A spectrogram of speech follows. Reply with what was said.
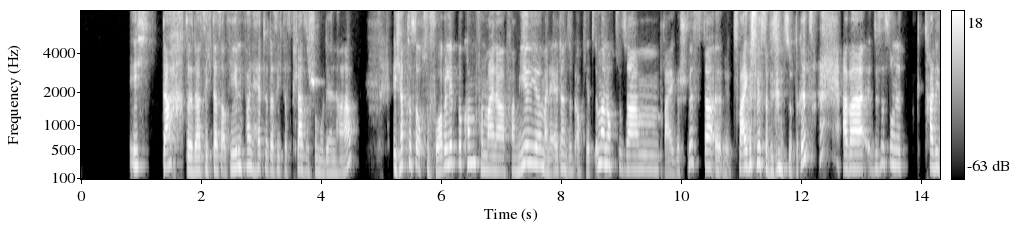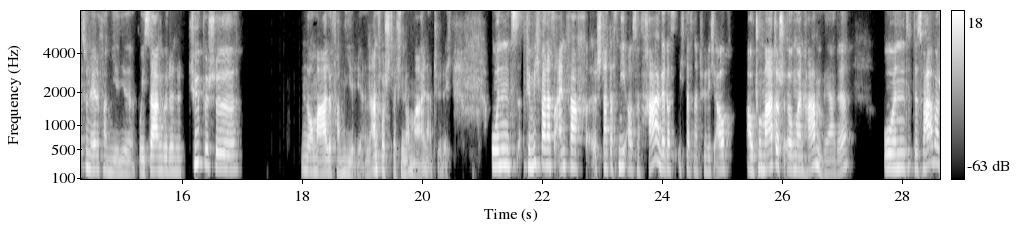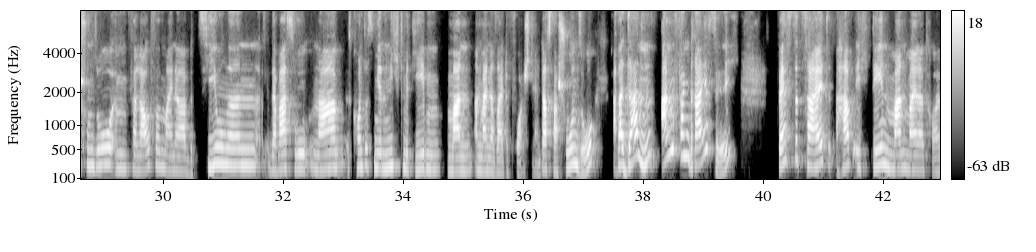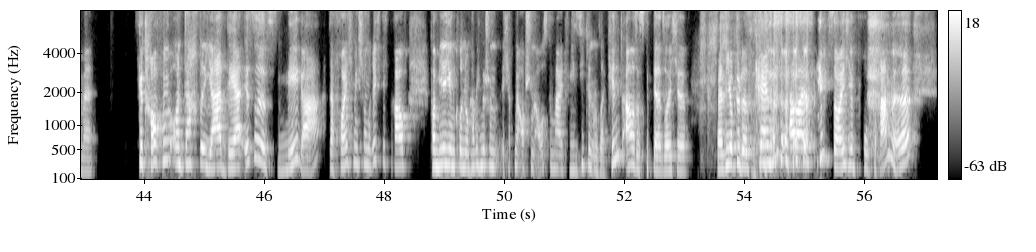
Ich dachte, dass ich das auf jeden Fall hätte, dass ich das klassische Modell habe. Ich habe das auch so vorgelebt bekommen von meiner Familie. Meine Eltern sind auch jetzt immer noch zusammen, drei Geschwister, äh, zwei Geschwister, wir sind zu dritt. Aber das ist so eine traditionelle Familie, wo ich sagen würde, eine typische normale Familie, in Anführungsstrichen normal natürlich. Und für mich war das einfach, stand das nie außer Frage, dass ich das natürlich auch automatisch irgendwann haben werde. Und das war aber schon so im Verlaufe meiner Beziehungen, da war es so, na, ich konnte es mir nicht mit jedem Mann an meiner Seite vorstellen. Das war schon so. Aber dann, Anfang 30, beste Zeit, habe ich den Mann meiner Träume getroffen und dachte, ja, der ist es. Mega. Da freue ich mich schon richtig drauf. Familiengründung habe ich mir schon, ich habe mir auch schon ausgemalt, wie sieht denn unser Kind aus? Es gibt ja solche, weiß nicht, ob du das kennst, aber es gibt solche Programme,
